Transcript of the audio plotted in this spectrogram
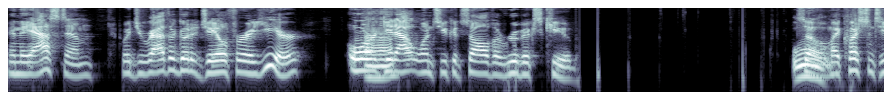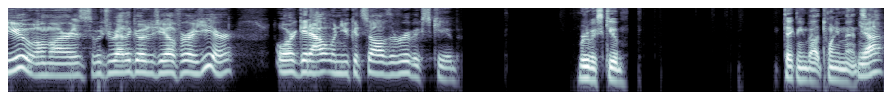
and they asked him, "Would you rather go to jail for a year?" Or Uh-huh. get out once you could solve a Rubik's cube. So my question to you, Omar, is: Would you rather go to jail for a year, or get out when you could solve the Rubik's cube? Rubik's cube. Take me about 20 minutes. Yeah.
